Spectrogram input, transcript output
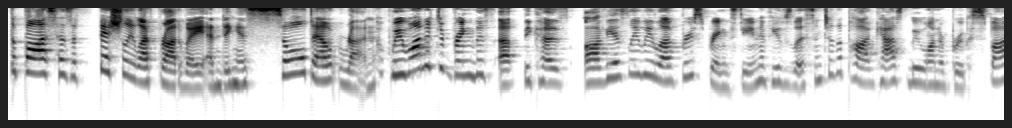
The boss has officially left Broadway, ending his sold out run. We wanted to bring this up because obviously we love Bruce Springsteen. If you've listened to the podcast, we want a Bruce spot.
